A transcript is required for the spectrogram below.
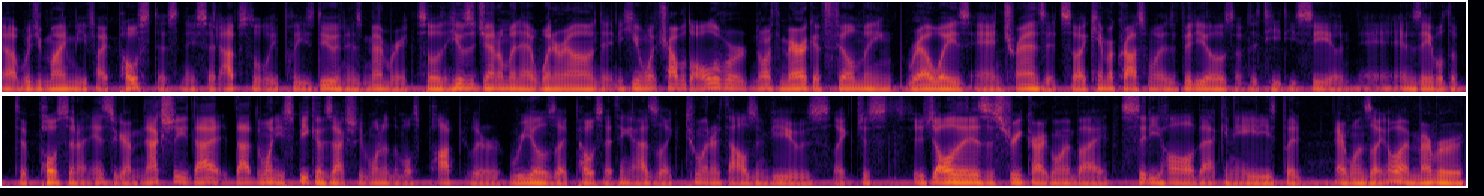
uh, "Would you mind me if I post this?" And they said, "Absolutely, please do." In his memory, so he was a gentleman that went around and he went traveled all over North America filming railways and transit. So I came across one of his videos of the TTC and, and was able to, to post it on Instagram. And actually, that that the one you speak of is actually one of the most popular reels I post. I think it has like 200,000 thousand views. Like just all it is a streetcar going by City Hall back in the '80s. But everyone's like, oh, I remember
